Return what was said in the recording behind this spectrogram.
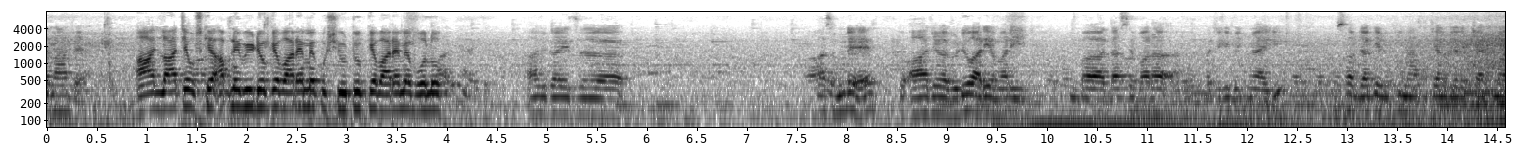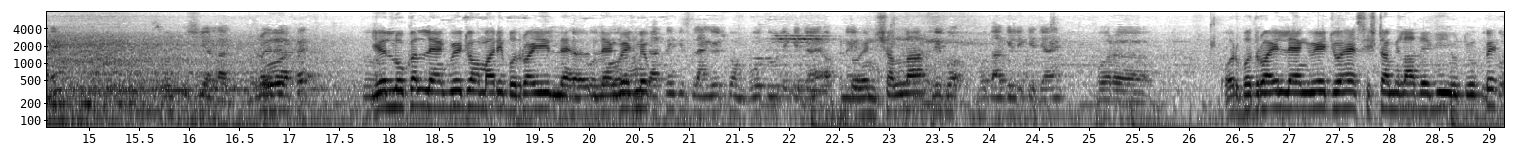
आज लॉन्च है। उसके अपने वीडियो के बारे में कुछ यूट्यूब के बारे में बोलो। आज गाइस आज संडे है तो आज वीडियो आ रही है हमारी दस से बारह बजे के बीच में आएगी। तो सब जाके विकी नाथ चैनल जाके चैट मारें। सो खुशी अलग। तो ये लोकल लैंग्वेज जो हमारी बुधराई लैंग्वेज में चाहते हैं कि इस लैंग्वेज को हम बहुत दूर लेके जाएँ अपने तो इनशाला को बहुत आगे लेके जाएँ और और भद्रवाही लैंग्वेज जो है सिस्टम हिला देगी यूट्यूब पे।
